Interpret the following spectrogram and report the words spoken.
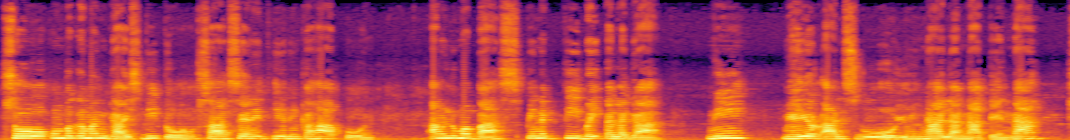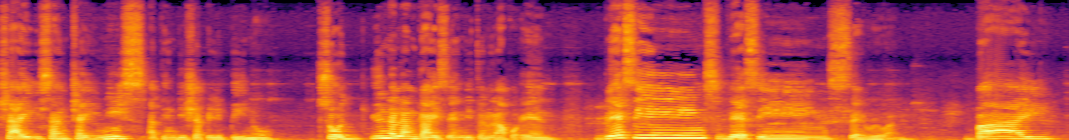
So, kumbaga man guys, dito sa Senate hearing kahapon, ang lumabas, pinagtibay talaga ni Mayor Alice Guo, yung hinala natin na siya ay isang Chinese at hindi siya Pilipino. So, yun na lang guys, and dito na lang ako and blessings, blessings everyone. Bye!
